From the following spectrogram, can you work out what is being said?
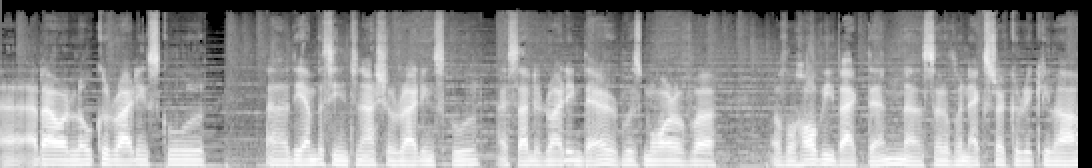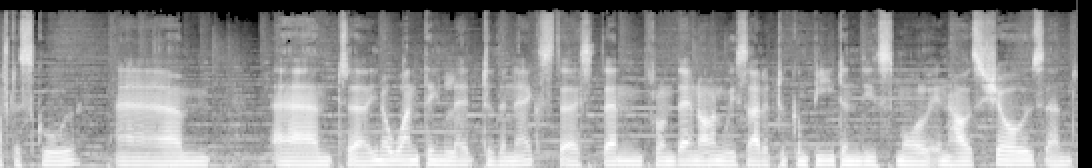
uh, at our local riding school, uh, the Embassy International Riding School. I started riding there. It was more of a of a hobby back then, uh, sort of an extracurricular after school. Um, and uh, you know one thing led to the next uh, then from then on we started to compete in these small in-house shows and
